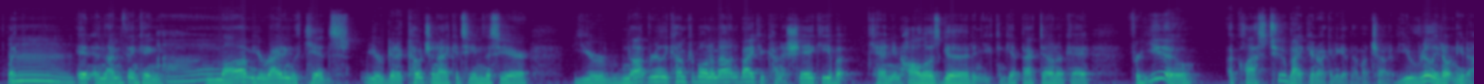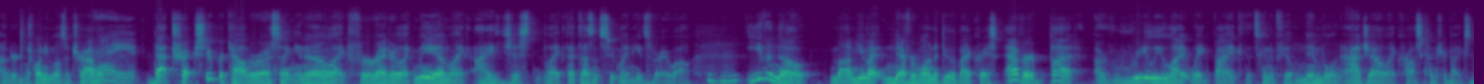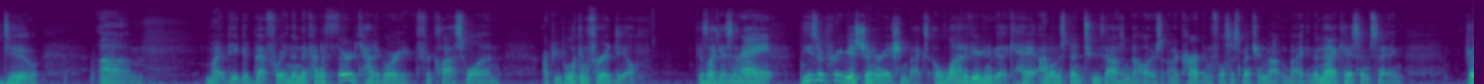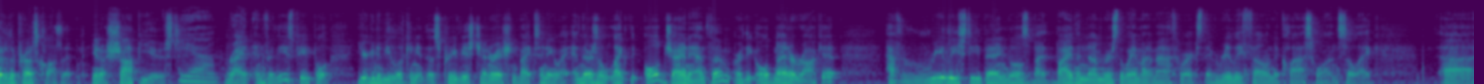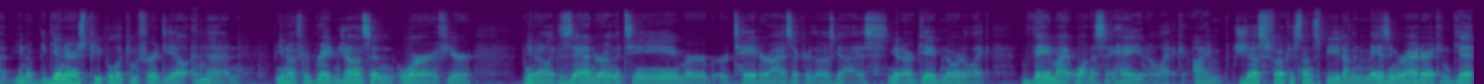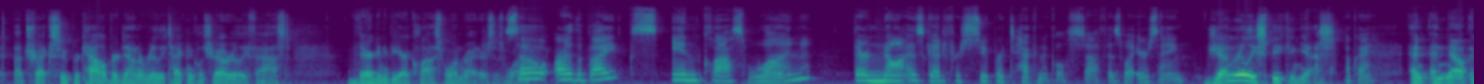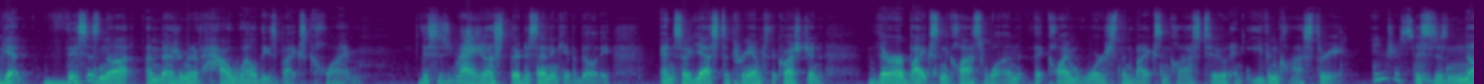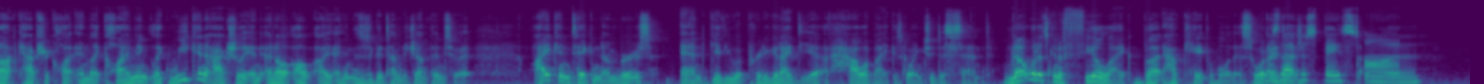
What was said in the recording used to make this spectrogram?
Like, mm. and, and I'm thinking, mom, oh. you're riding with kids. You're going to coach an ICA team this year. You're not really comfortable on a mountain bike. You're kind of shaky, but Canyon Hollow's good, and you can get back down okay. For you, a class two bike, you're not going to get that much out of. You really don't need 120 mils of travel. Right. That Trek Super Caliber, I was saying, you know, like for a rider like me, I'm like, I just like that doesn't suit my needs very well. Even though, mom, you might never want to do a bike race ever, but a really lightweight bike that's going to feel nimble and agile like cross country bikes do um, might be a good bet for you. And then the kind of third category for class one are people looking for a deal. Because, like I said, like, Right. These are previous generation bikes. A lot of you are going to be like, hey, I want to spend $2,000 on a carbon full suspension mountain bike. And in that case, I'm saying, go to the pros closet, you know, shop used. Yeah. Right. And for these people, you're going to be looking at those previous generation bikes anyway. And there's a, like the old Giant Anthem or the old Niner Rocket have really steep angles. By, by the numbers, the way my math works, they really fell into class one. So, like, uh, you know, beginners, people looking for a deal, and then, you know, if you're Braden Johnson or if you're, you know, like Xander on the team or, or Tate or Isaac or those guys, you know, Gabe Norda, like they might want to say, hey, you know, like I'm just focused on speed. I'm an amazing rider. I can get a Trek Super Caliber down a really technical trail really fast. They're going to be our class one riders as well. So are the bikes in class one? They're not as good for super technical stuff, is what you're saying. Generally speaking, yes. Okay. And and now again, this is not a measurement of how well these bikes climb. This is Right. just their descending capability. And so yes, to preempt the question, there are bikes in class 1 that climb worse than bikes in class 2 and even class 3. Interesting. This does not capture cli- and like climbing like we can actually and, and I'll, I'll I I think this is a good time to jump into it. I can take numbers and give you a pretty good idea of how a bike is going to descend. Not what it's going to feel like, but how capable it is. So what is I that did just based on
